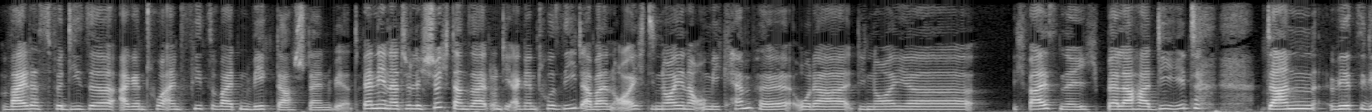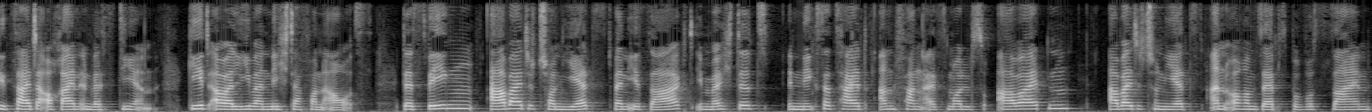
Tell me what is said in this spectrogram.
weil das für diese Agentur einen viel zu weiten Weg darstellen wird. Wenn ihr natürlich schüchtern seid und die Agentur sieht aber in euch die neue Naomi Campbell oder die neue, ich weiß nicht, Bella Hadid, dann wird sie die Zeit da auch rein investieren. Geht aber lieber nicht davon aus. Deswegen arbeitet schon jetzt, wenn ihr sagt, ihr möchtet in nächster Zeit anfangen als Model zu arbeiten, arbeitet schon jetzt an eurem Selbstbewusstsein.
